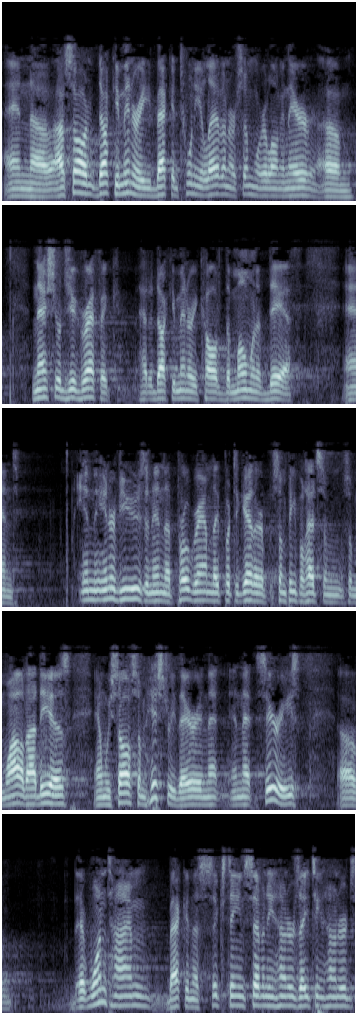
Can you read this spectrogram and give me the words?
And uh, I saw a documentary back in 2011 or somewhere along in there. Um, National Geographic had a documentary called The Moment of Death, and in the interviews and in the program they put together, some people had some some wild ideas, and we saw some history there in that in that series. Uh, at one time, back in the 16, 1700s, 1800s,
